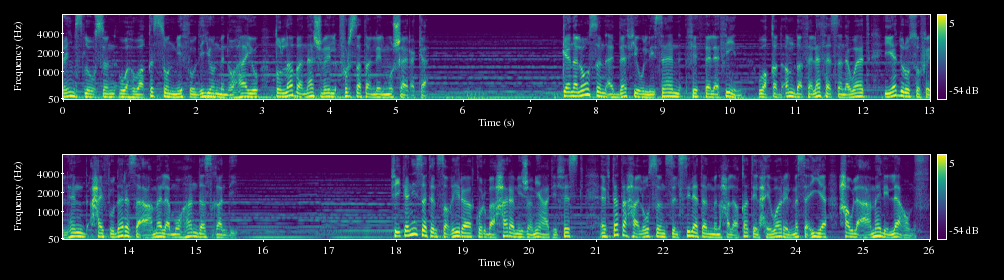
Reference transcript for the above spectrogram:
جيمس لوسون وهو قس ميثودي من أوهايو طلاب ناشفيل فرصة للمشاركة. كان لوسون الدافئ اللسان في الثلاثين وقد أمضى ثلاث سنوات يدرس في الهند حيث درس أعمال مهندس غاندي. في كنيسة صغيرة قرب حرم جامعة فيسك افتتح لوسن سلسلة من حلقات الحوار المسائية حول أعمال اللاعنف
